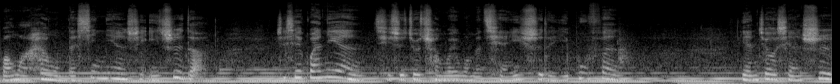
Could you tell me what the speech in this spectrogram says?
往往和我们的信念是一致的。这些观念其实就成为我们潜意识的一部分。研究显示，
